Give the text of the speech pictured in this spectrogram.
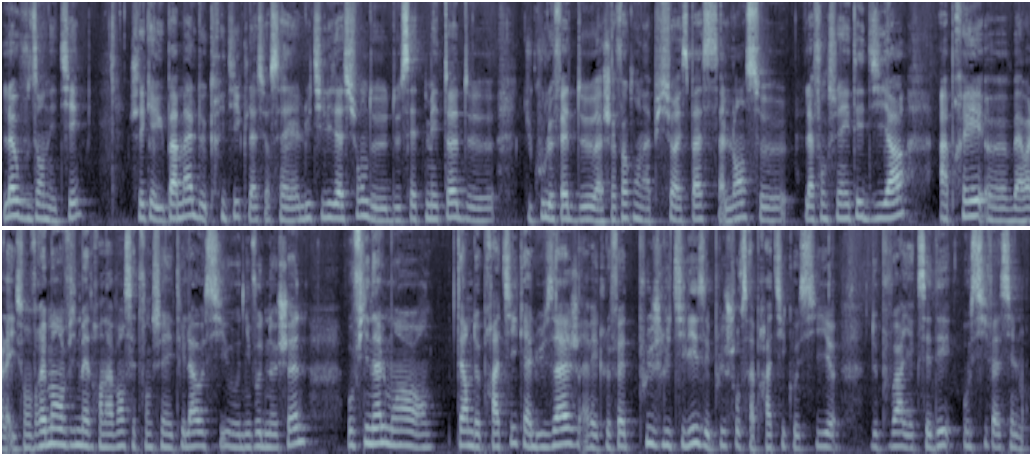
là où vous en étiez. Je sais qu'il y a eu pas mal de critiques là sur l'utilisation de, cette méthode. du coup, le fait de, à chaque fois qu'on appuie sur espace, ça lance la fonctionnalité d'IA. Après, bah voilà, ils ont vraiment envie de mettre en avant cette fonctionnalité-là aussi au niveau de Notion. Au final, moi, en termes de pratique à l'usage, avec le fait plus je l'utilise et plus je trouve ça pratique aussi de pouvoir y accéder aussi facilement.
